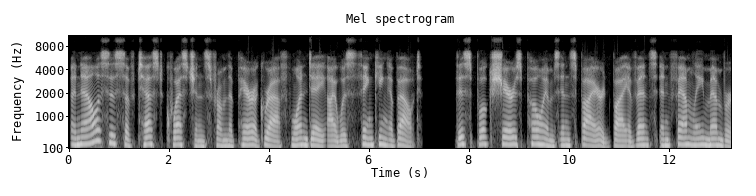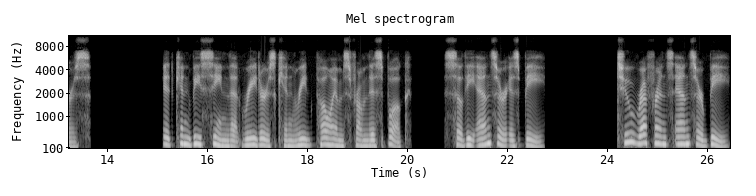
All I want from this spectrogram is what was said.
Analysis of test questions from the paragraph One day I was thinking about. This book shares poems inspired by events and family members. It can be seen that readers can read poems from this book, so the answer is B. 2 Reference Answer B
